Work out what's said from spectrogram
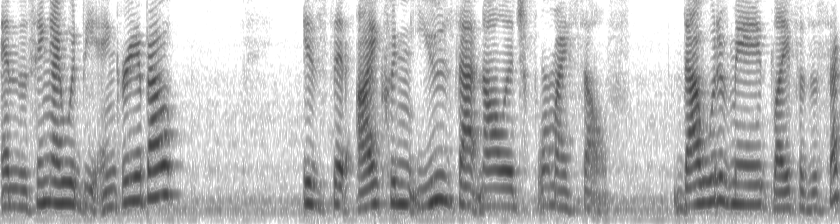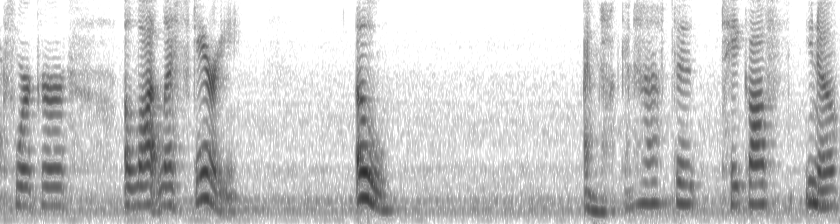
And the thing I would be angry about is that I couldn't use that knowledge for myself. That would have made life as a sex worker a lot less scary. Oh, I'm not going to have to take off, you know,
